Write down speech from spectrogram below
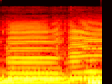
Música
